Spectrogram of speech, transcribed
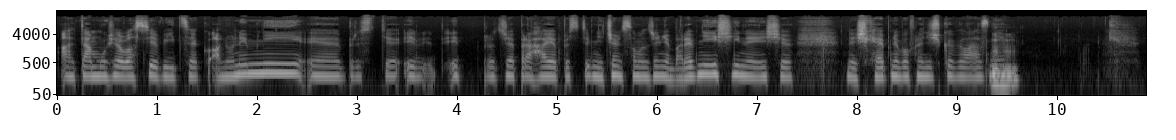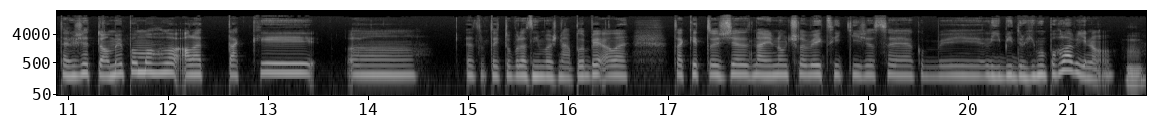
a tam už je vlastně víc jako anonymní, je prostě i, i protože Praha je prostě v něčem samozřejmě barevnější než, než Cheb nebo Františkovy lázně. Mm-hmm. Takže to mi pomohlo, ale taky uh, teď to bude znít možná blbě, ale taky to, že najednou člověk cítí, že se jakoby líbí druhýmu pohlaví, no. Hmm. Uh,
